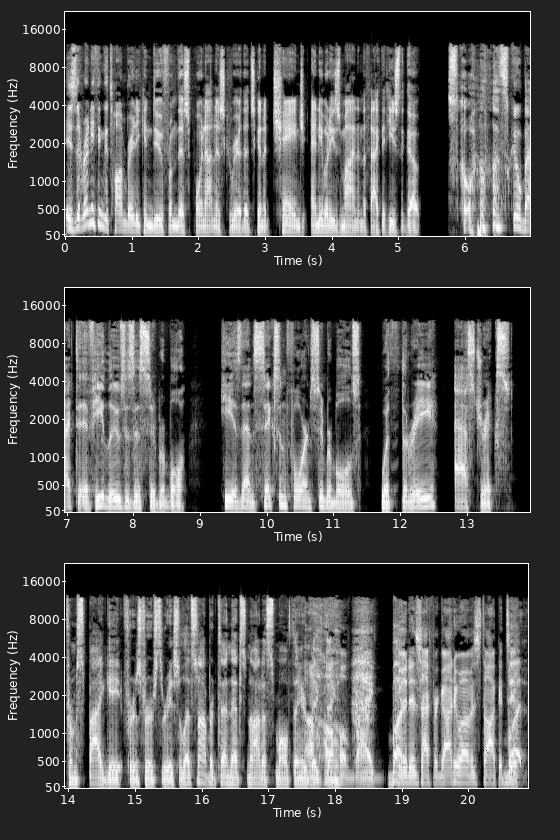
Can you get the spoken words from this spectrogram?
is there anything that Tom Brady can do from this point out in his career that's going to change anybody's mind in the fact that he's the goat? So let's go back to if he loses this Super Bowl, he is then six and four in Super Bowls with three asterisks from Spygate for his first three. So let's not pretend that's not a small thing or big thing. Oh my But- goodness, I forgot who I was talking to. But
